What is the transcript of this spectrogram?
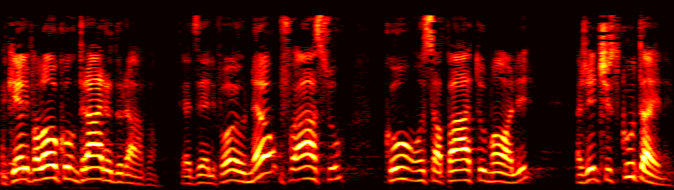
Aqui ele falou o contrário do Rava. Quer dizer, ele falou, eu não faço com o sapato mole, a gente escuta ele.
